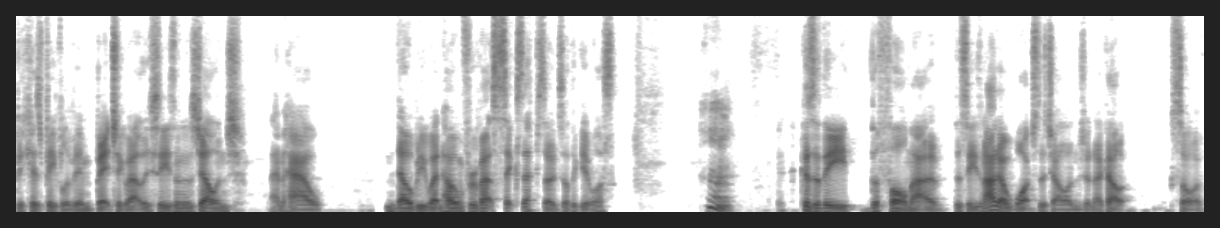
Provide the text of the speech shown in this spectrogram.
because people have been bitching about this season as challenge and how nobody went home for about six episodes. I think it was Hmm. because of the the format of the season. I don't watch the challenge, and I can't sort of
